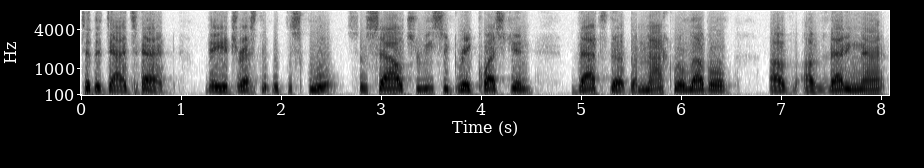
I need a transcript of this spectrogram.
to the dad's head, they addressed it with the school. So Sal, Teresa, great question. That's the, the macro level of, of vetting that.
